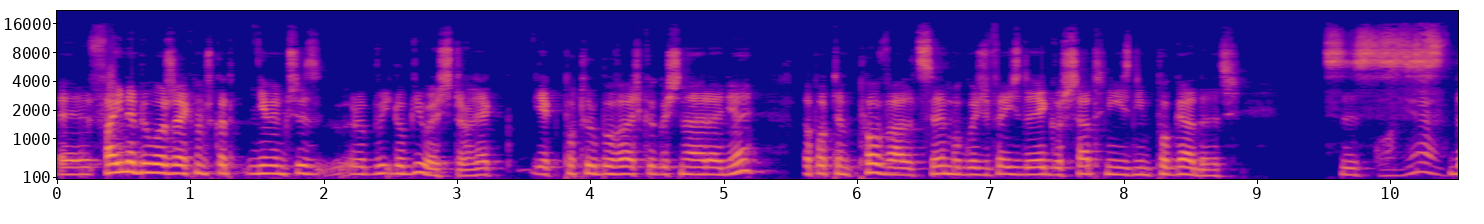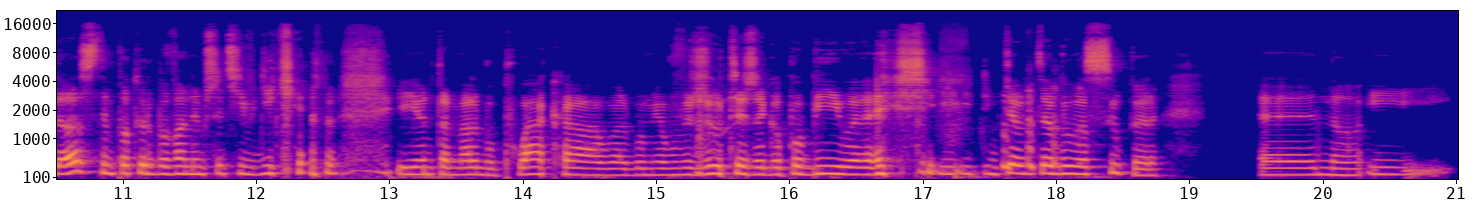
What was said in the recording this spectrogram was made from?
E, fajne było, że jak na przykład, nie wiem czy robiłeś to, jak, jak poturbowałeś kogoś na arenie, to potem po walce mogłeś wejść do jego szatni i z nim pogadać z, z, no, z tym poturbowanym przeciwnikiem i on tam albo płakał, albo miał wyrzuty, że go pobiłeś i, i to, to było super. E, no i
